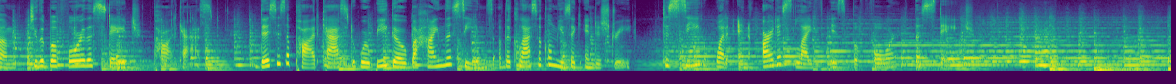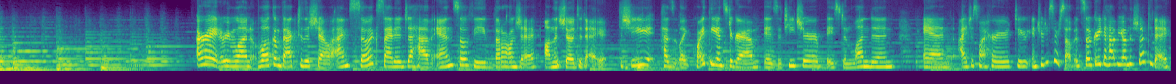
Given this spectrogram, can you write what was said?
Welcome to the Before the Stage podcast. This is a podcast where we go behind the scenes of the classical music industry to see what an artist's life is before the stage. Right, everyone, welcome back to the show. I'm so excited to have Anne Sophie Beranger on the show today. She has like quite the Instagram, is a teacher based in London, and I just want her to introduce herself. It's so great to have you on the show today.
